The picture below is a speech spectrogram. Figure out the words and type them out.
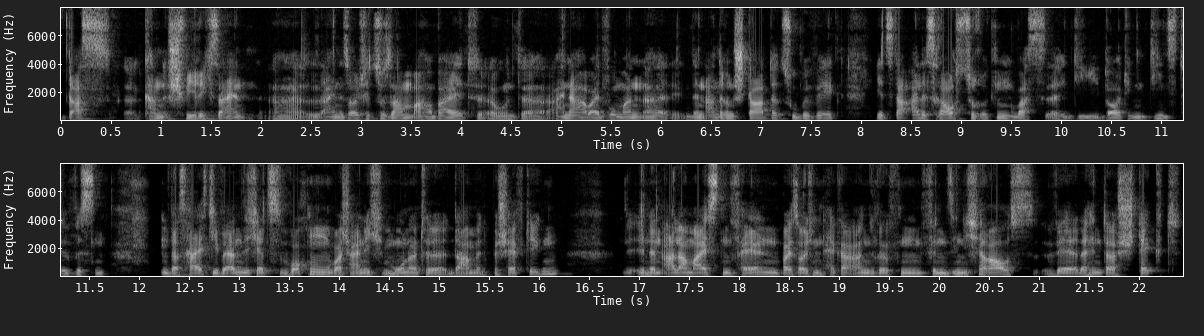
das äh, kann schwierig sein, äh, eine solche Zusammenarbeit äh, und eine Arbeit, wo man den anderen Staat dazu bewegt, jetzt da alles rauszurücken, was die dortigen Dienste wissen. Das heißt, die werden sich jetzt Wochen, wahrscheinlich Monate damit beschäftigen. In den allermeisten Fällen bei solchen Hackerangriffen finden sie nicht heraus, wer dahinter steckt,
